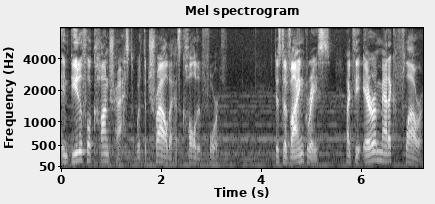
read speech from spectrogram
In beautiful contrast with the trial that has called it forth. Does divine grace, like the aromatic flower,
